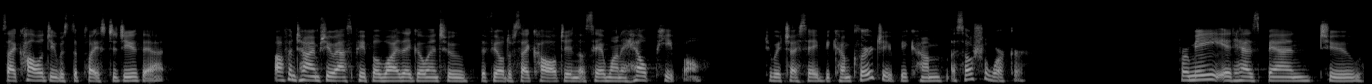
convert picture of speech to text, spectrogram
psychology was the place to do that. Oftentimes, you ask people why they go into the field of psychology, and they'll say, I want to help people. To which I say, become clergy, become a social worker. For me, it has been to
